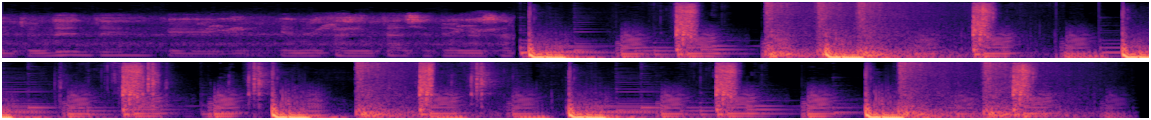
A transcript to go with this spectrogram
contundente que, en estas instancias tiene que.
